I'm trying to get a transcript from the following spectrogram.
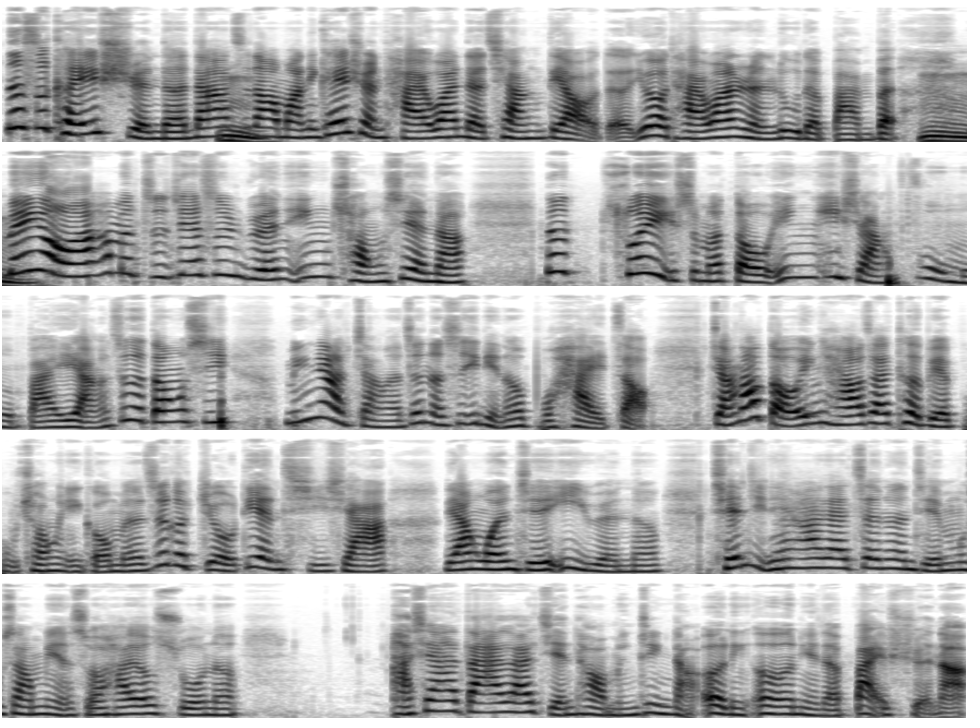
那是可以选的，大家知道吗？嗯、你可以选台湾的腔调的，也有台湾人录的版本。嗯，没有啊，他们直接是原音重现呐、啊。那所以什么抖音？一想父母白养这个东西，明亮讲的真的是一点都不害臊。讲到抖音，还要再特别补充一个，我们的这个酒店奇侠梁文杰议员呢，前几天他在政论节目上面的时候，他又说呢。啊！现在大家都在检讨民进党二零二二年的败选啊，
